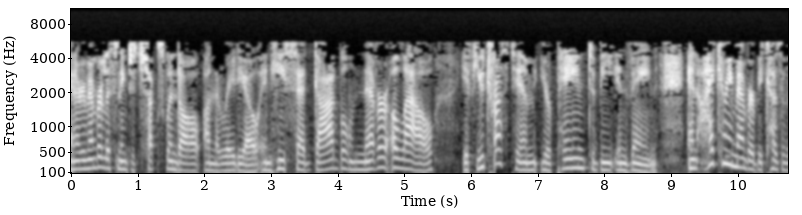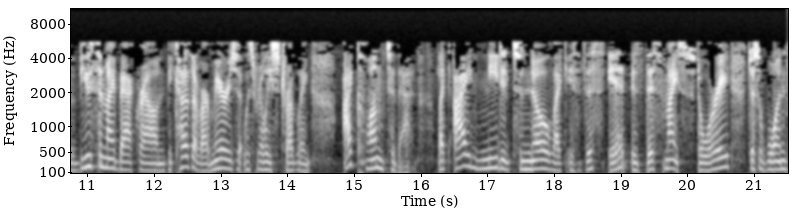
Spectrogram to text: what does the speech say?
And I remember listening to Chuck Swindoll on the radio, and he said, God will never allow if you trust him, your pain to be in vain. And I can remember because of abuse in my background, because of our marriage that was really struggling, I clung to that. Like I needed to know, like, is this it? Is this my story? Just one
